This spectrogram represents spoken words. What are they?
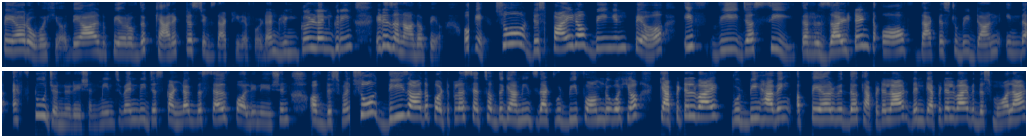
pair over here. They are the pair of the characteristics that he referred and wrinkled and green, it is another pair. Okay, so despite of being in pair, if we just see the resultant of that is to be done in the F2 generation, means when we just conduct the self-pollination of this one. So, these are the particular sets of the gametes that would be formed over here. Capital Y would be having a pair with the capital R, then capital Y with the small r.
